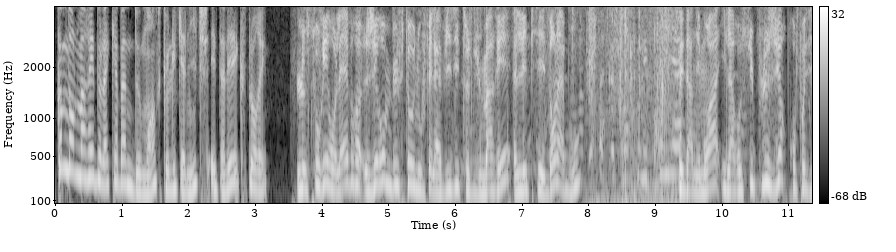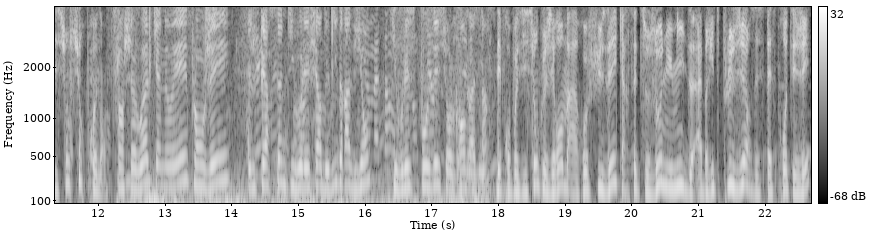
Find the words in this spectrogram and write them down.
comme dans le marais de la cabane de Moins que Lukanich est allé explorer. Le sourire aux lèvres, Jérôme Buffetot nous fait la visite du marais, les pieds dans la boue. Ces derniers mois, il a reçu plusieurs propositions surprenantes. Planche à voile, canoë, plongée, une personne qui voulait faire de l'hydravion, qui voulait se poser sur le grand bassin. Des propositions que Jérôme a refusées car cette zone humide abrite plusieurs espèces protégées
